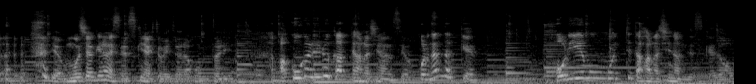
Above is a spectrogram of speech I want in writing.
いや申し訳ないですね好きな人がいたら本当に。憧れるかって話なんですよ。これなんだっけ？ホリエモンも言ってた話なんですけど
